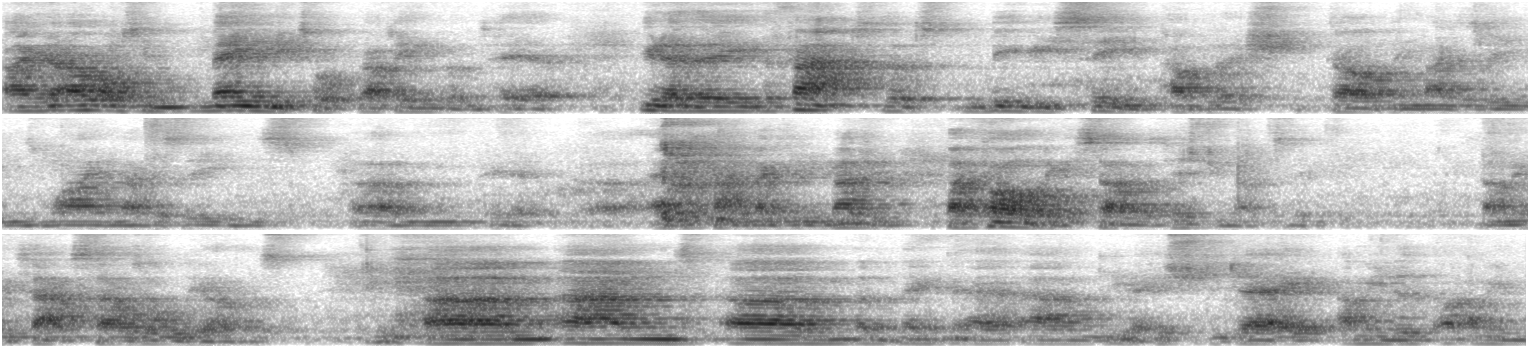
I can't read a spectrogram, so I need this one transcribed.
I I obviously mainly talk about England here. You know, the, the fact that the BBC publish gardening magazines, wine magazines, um, you know, uh, every kind of magazine imagine, by far the biggest seller is a history magazine. I mean, it outsells all the others. Um, and, um, and, uh, and, you know, History Today, I mean, the- I mean,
